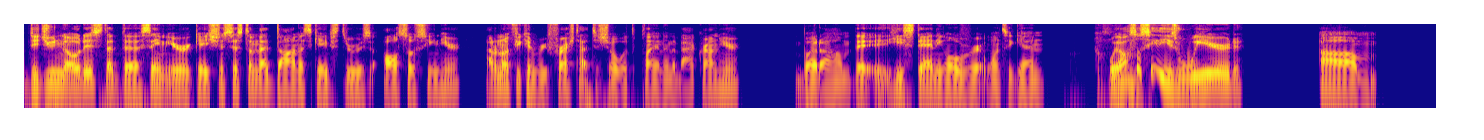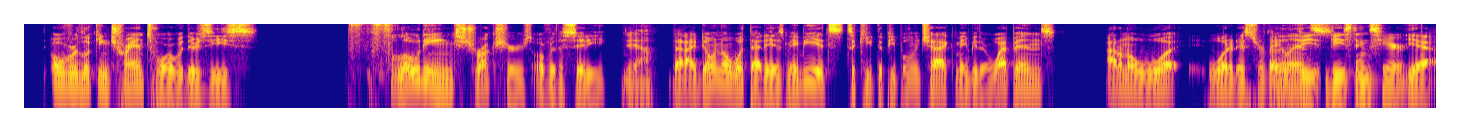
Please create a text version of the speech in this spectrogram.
did you notice that the same irrigation system that Dawn escapes through is also seen here? I don't know if you can refresh that to show what's playing in the background here, but um they, he's standing over it once again. We Hmm. also see these weird um overlooking Trantor where there's these floating structures over the city Yeah. that I don't know what that is. Maybe it's to keep the people in check, maybe they're weapons. I don't know what what it is surveillance. the- these things here. yeah.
